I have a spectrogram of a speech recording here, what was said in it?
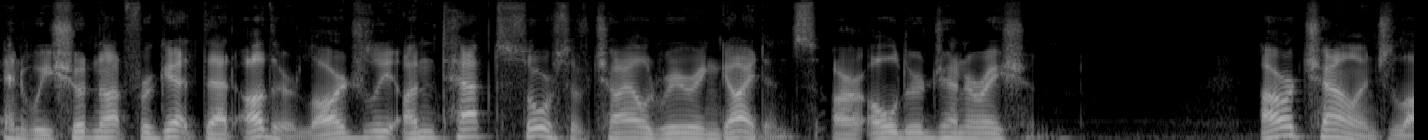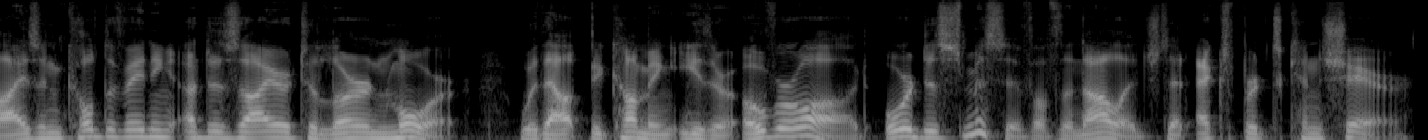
And we should not forget that other largely untapped source of child rearing guidance, our older generation. Our challenge lies in cultivating a desire to learn more without becoming either overawed or dismissive of the knowledge that experts can share.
